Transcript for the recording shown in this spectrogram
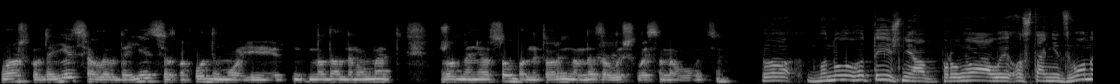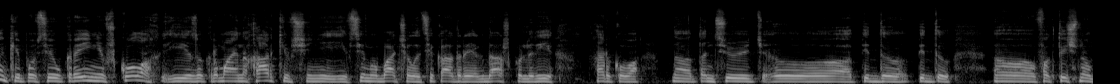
Важко вдається, але вдається, знаходимо. І на даний момент жодна ні особа, ні тварина не залишилася на вулиці. Минулого тижня пролунали останні дзвоники по всій Україні в школах, і, зокрема, і на Харківщині. І всі ми бачили ці кадри, як да, школярі Харкова е, танцюють е, під, під фактично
